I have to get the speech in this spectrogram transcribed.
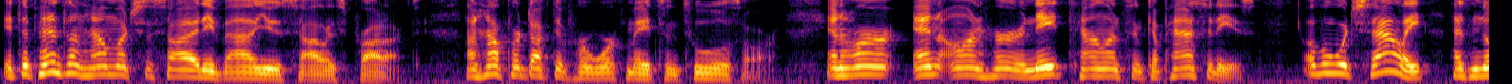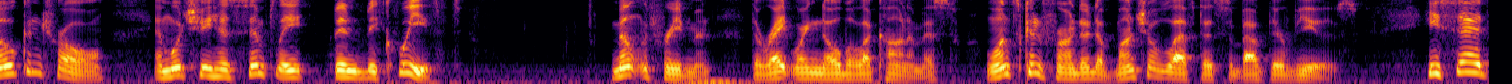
It depends on how much society values Sally's product, on how productive her workmates and tools are, and, her, and on her innate talents and capacities, over which Sally has no control and which she has simply been bequeathed Milton Friedman, the right wing Nobel economist, once confronted a bunch of leftists about their views. He said,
